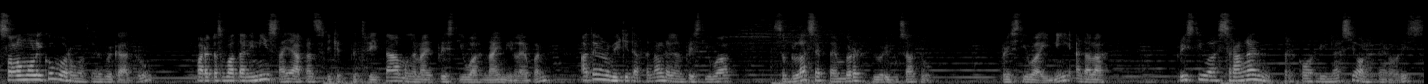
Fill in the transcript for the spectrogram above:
Assalamualaikum warahmatullahi wabarakatuh. Pada kesempatan ini saya akan sedikit bercerita mengenai peristiwa 9/11 atau yang lebih kita kenal dengan peristiwa 11 September 2001. Peristiwa ini adalah peristiwa serangan terkoordinasi oleh teroris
